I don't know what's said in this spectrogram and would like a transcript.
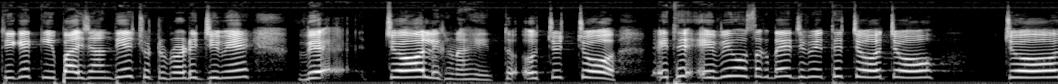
ਠੀਕ ਹੈ, ਕੀ ਪਾਈ ਜਾਂਦੀ ਹੈ? ਛੁੱਟ ਮਰੋੜੀ ਜਿਵੇਂ ਵੇ- ਚੋ ਲਿਖਣਾ ਹੈ, ਤਾਂ ਉਹ ਚੋ ਇੱਥੇ ਇਹ ਵੀ ਹੋ ਸਕਦਾ ਹੈ, ਜਿਵੇਂ ਇੱਥੇ ਚੋ ਚੋ ਚੋ,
